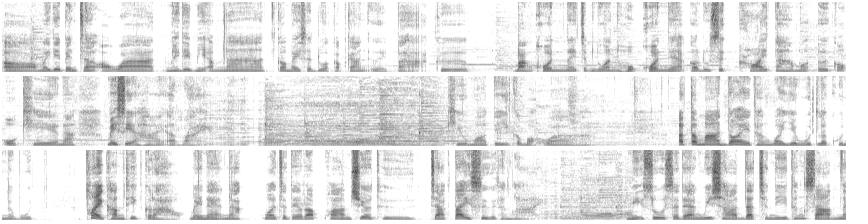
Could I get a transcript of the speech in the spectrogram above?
เออไม่ได้เป็นเจ้าอาวาสไม่ได้มีอำนาจ ก็ไม่สะดวกกับการเอ่ยปากคือบางคนในจำนวน 6 คนเนี่ยก็รู้สึกคล้อยตามว่าเออก็โอเคนะ ไม่เสียหายอะไร คิวมอตีก็บอกว่าอาตมาด้อยทั้งวัยวุฒิและคุณวุฒิถ้อยคำที่กล่าวไม่แน่นักว่าจะได้รับความเชื่อถือจากใต้สื่อทั้งหลาย มิสู้แสดงวิชาดัชนีทั้งสามใน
